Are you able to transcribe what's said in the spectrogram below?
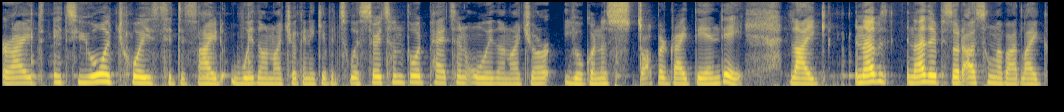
right? It's your choice to decide whether or not you're gonna give it to a certain thought pattern or whether or not you're you're gonna stop it right there and there. Like another another episode I was talking about like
